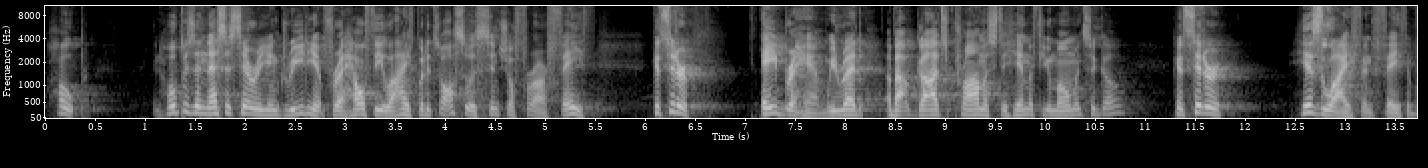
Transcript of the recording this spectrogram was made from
hope. And hope is a necessary ingredient for a healthy life, but it's also essential for our faith. Consider Abraham. We read about God's promise to him a few moments ago. Consider his life and faith of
